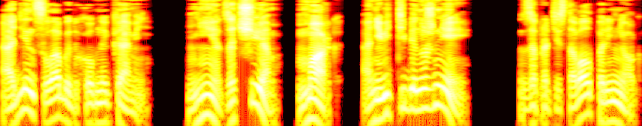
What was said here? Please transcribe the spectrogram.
один слабый духовный камень. «Нет, зачем? Марк, они ведь тебе нужней!» — запротестовал паренек.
